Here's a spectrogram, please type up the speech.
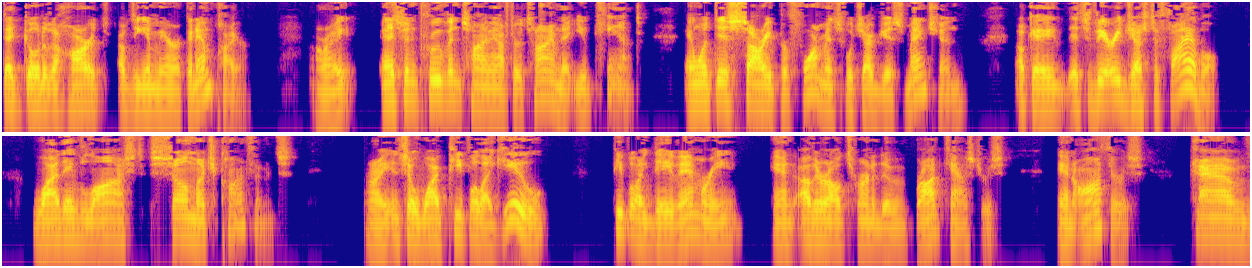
that go to the heart of the American empire. All right. And it's been proven time after time that you can't. And with this sorry performance, which I've just mentioned, okay, it's very justifiable why they've lost so much confidence. All right. And so why people like you, people like Dave Emory and other alternative broadcasters and authors have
